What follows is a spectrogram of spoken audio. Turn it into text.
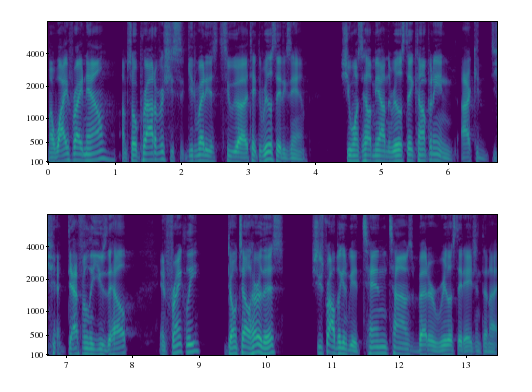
My wife, right now, I'm so proud of her. She's getting ready to uh, take the real estate exam. She wants to help me out in the real estate company, and I could yeah, definitely use the help. And frankly, don't tell her this. She's probably going to be a 10 times better real estate agent than I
